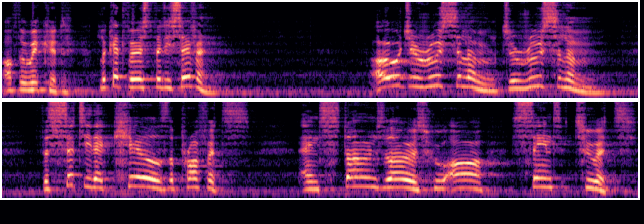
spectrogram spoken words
of the wicked. Look at verse 37. O Jerusalem, Jerusalem, the city that kills the prophets and stones those who are sent to it.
